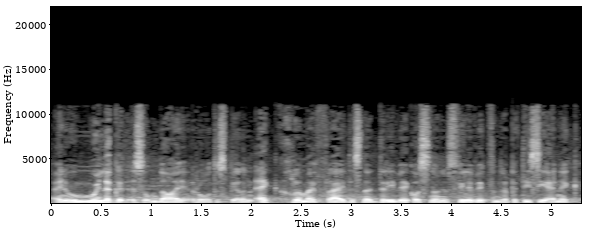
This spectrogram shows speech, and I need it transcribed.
en hoe moeilik dit is om daai rol te speel. En ek glo my vry dis nou 3 weke ons nou nou 4 week van repetisie en ek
